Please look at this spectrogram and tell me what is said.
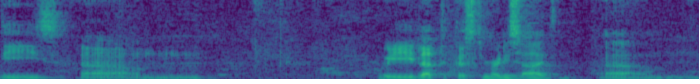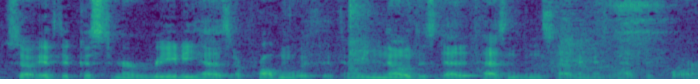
these, um, we let the customer decide. Um, so if the customer really has a problem with it and we notice that it hasn't been selling as it had before,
